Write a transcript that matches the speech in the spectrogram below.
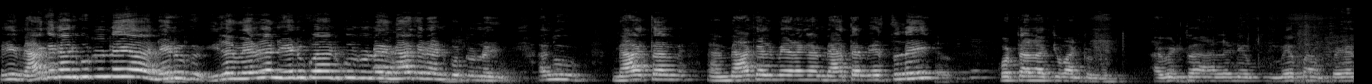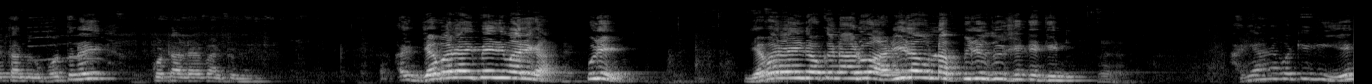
అది మేకని అనుకుంటున్నాయా? నేను ఇలా మీద నేను కూడా అనుకుంటున్నాయి మేకని అనుకుంటున్నది అందు మేత మేకల మేరంగా మేత వేస్తున్నది కొట్టాలకి అంటున్నాయి. అవిటితో అలానే మేప పోయేందుకు పోతున్నాయి కొట్టాలి అంటున్నాయి. అది జబరైపోయింది మరిగా. పులి ఎవరైనా ఒకనాడు అడిలో ఉన్న పిల్లి చూసింది దీన్ని. అది బట్టి ఏం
